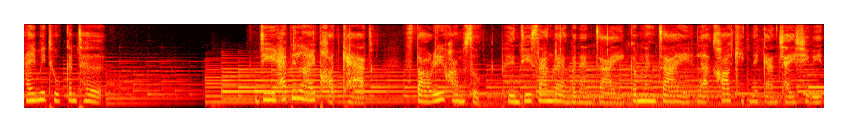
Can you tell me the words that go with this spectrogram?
ให้ไม่ทุกข์กันเถอะ The Happy Life Podcast สตอรี่ความสุข พื้นที่สร้างแรงบันดาลใจ กำลังใจและข้อคิดในการใช้ชีวิต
